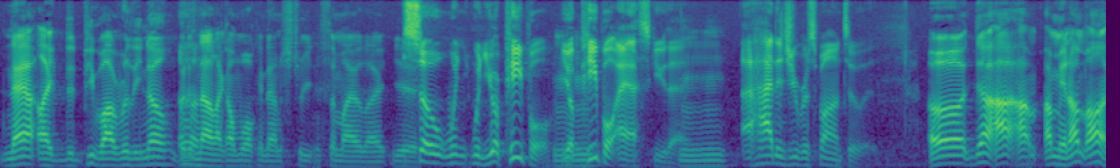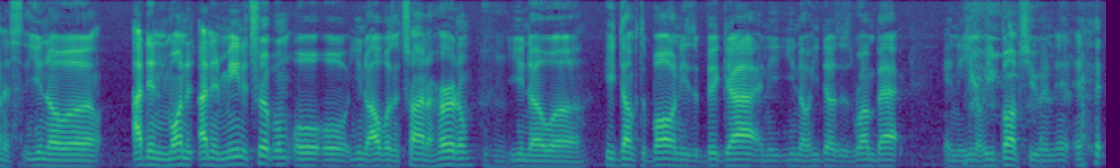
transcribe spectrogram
now like the people I really know, but it's not like I'm walking down the street and somebody like, yeah. Uh-huh. So when when your people your Mm-hmm. people ask you that, uh, how did you respond to it? Uh, yeah, I, I, I mean, I'm honest. You know, uh, I didn't want to, I didn't mean to trip him, or, or you know, I wasn't trying to hurt him. Mm-hmm. You know, uh, he dunked the ball, and he's a big guy, and he, you know, he does his run back, and you know, he bumps you, and, and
